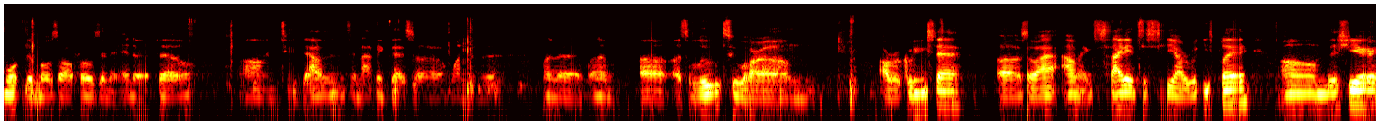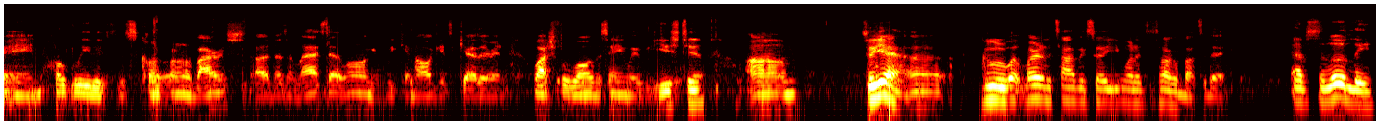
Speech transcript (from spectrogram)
more, the most All Pros in the NFL um, in 2000s, and I think that's uh, one of the one of the one of uh, a salute to our um, our recruiting staff. Uh, so I, am excited to see our rookies play um, this year, and hopefully this, this coronavirus uh, doesn't last that long, and we can all get together and watch football the same way we used to. Um, so yeah, uh, Guru, what, what are the topics that you wanted to talk about today? Absolutely,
